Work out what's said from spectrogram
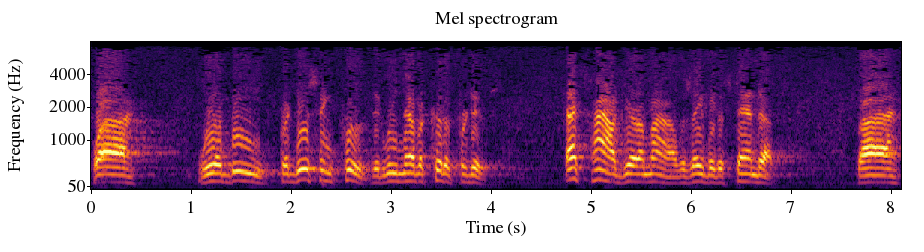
why, we'll be producing fruit that we never could have produced. That's how Jeremiah was able to stand up by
